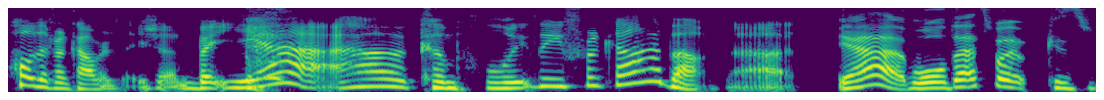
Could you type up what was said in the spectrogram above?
Whole different conversation. But yeah, I completely forgot about that. Yeah, well, that's what because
